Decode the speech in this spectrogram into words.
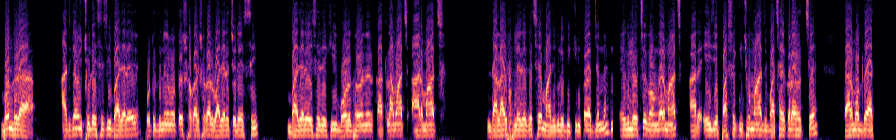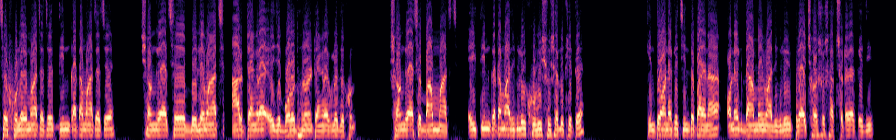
বন্ধুরা, আজকে আমি চলে এসেছি বাজারে। প্রতিদিনের মতো সকাল সকাল বাজারে চলে এসেছি। বাজারে এসে দেখি বড় ধরনের কাতলা মাছ, আর মাছ ডালায় ফেলে রেখেছে মাছগুলো বিক্রি করার জন্য। এগুলো হচ্ছে গঙ্গার মাছ, আর এই যে পাশে কিছু মাছ বাছাই করা হচ্ছে, তার মধ্যে আছে ফলই মাছ আছে, তিন কাটা মাছ আছে, সঙ্গে আছে বেলে মাছ, আর ট্যাংরা, এই যে বড় ধরনের ট্যাংরাগুলো দেখুন। সঙ্গে আছে বাম মাছ, এই তিন কাটা মাছগুলি খুবই সুস্বাদু খেতে। কিন্তু অনেকে চিনতে পারে না, অনেক দাম এই মাছগুলির প্রায় ছশো সাতশো টাকা কেজি।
